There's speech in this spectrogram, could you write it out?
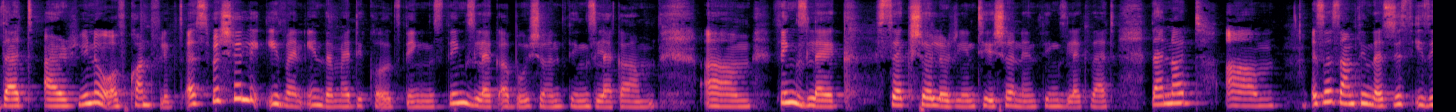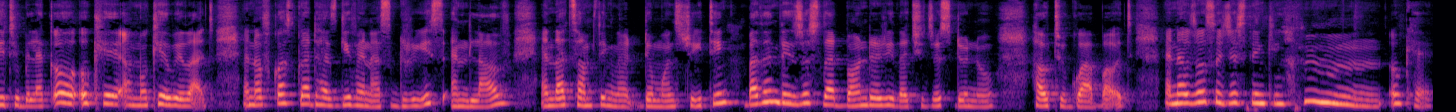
that are you know of conflict especially even in the medical things things like abortion things like um um things like sexual orientation and things like that. They're not um it's not something that's just easy to be like oh okay i'm okay with that. And of course god has given us grace and love and that's something that demonstrating. But then there's just that boundary that you just don't know how to go about. And i was also just thinking hmm okay.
